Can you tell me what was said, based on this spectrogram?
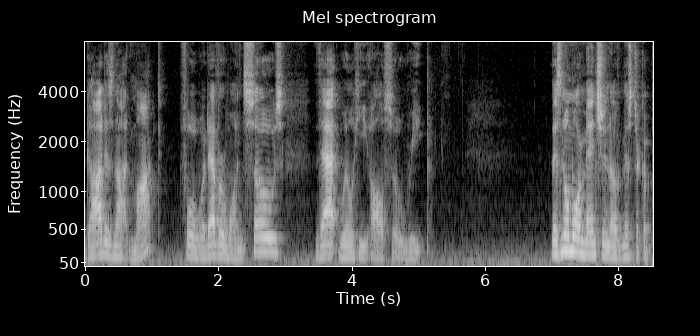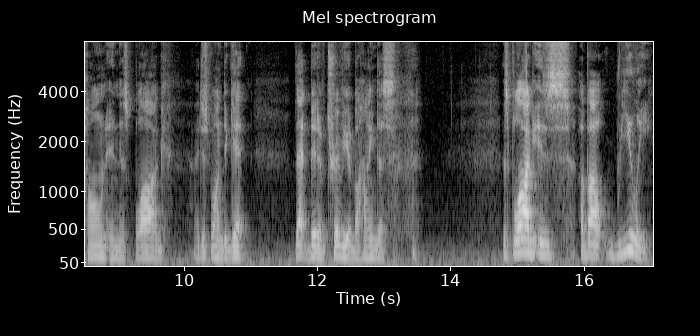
God is not mocked, for whatever one sows, that will he also reap. There's no more mention of Mr. Capone in this blog. I just wanted to get that bit of trivia behind us. this blog is about really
